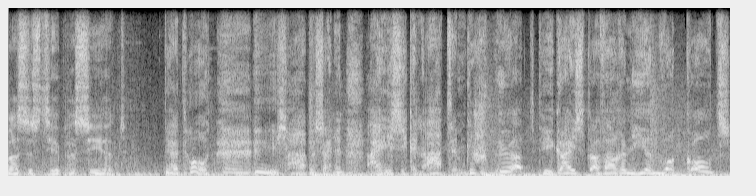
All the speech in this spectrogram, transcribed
Was ist hier passiert? Der Tod. Ich habe seinen eisigen Atem gespürt. Die Geister waren hier nur kurz.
